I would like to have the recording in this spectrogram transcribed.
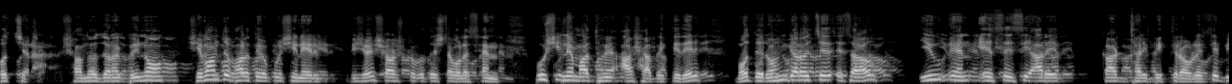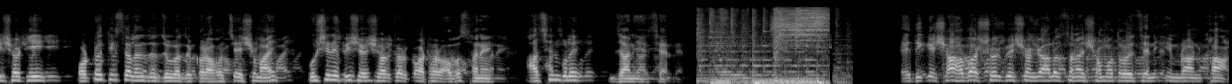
হচ্ছে না। সন্দেহজনক ভিন্ন সীমান্তে ভারতীয় পুশিনের বিষয়ে ষষ্ঠ উপদেষ্টা বলেছেন পুশিনের মাধ্যমে আসা ব্যক্তিদের মধ্যে রোহিঙ্গা রয়েছে এছাড়াও ইউএনএসএসিআর এর কার্ডধারী ব্যক্তিরাও রয়েছে। বিষয়টি কূটনৈতিক চ্যালেঞ্জে যোগাযোগ করা হচ্ছে। এ সময় পুশিনের বিষয়ে সরকার কঠোর অবস্থানে আছেন বলে জানিয়েছেন। এদিকে শাহবাজ শরীফের সঙ্গে আলোচনায় সম্মত হয়েছেন ইমরান খান।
